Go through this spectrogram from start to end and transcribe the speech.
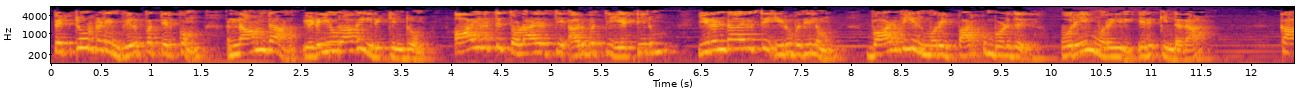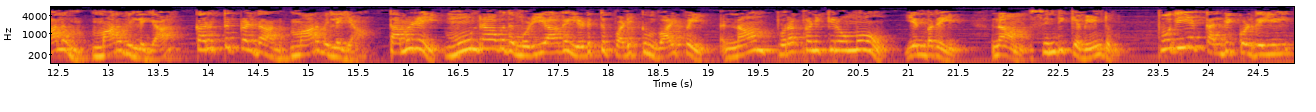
பெற்றோர்களின் விருப்பத்திற்கும் நாம் தான் இடையூறாக இருக்கின்றோம். ஆயிரத்தி தொள்ளாயிரத்தி அறுபத்தி எட்டிலும் இரண்டாயிரத்தி இருபதிலும் வாழ்வியல் முறை பார்க்கும் பொழுது ஒரே முறையில் இருக்கின்றதா? காலம் மாறவில்லையா? கருத்துக்கள் தான் மாறவில்லையா? தமிழை மூன்றாவது மொழியாக எடுத்து படிக்கும் வாய்ப்பை நாம் புறக்கணிக்கிறோமோ என்பதை நாம் சிந்திக்க வேண்டும். புதிய கல்விக் கொள்கையில்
